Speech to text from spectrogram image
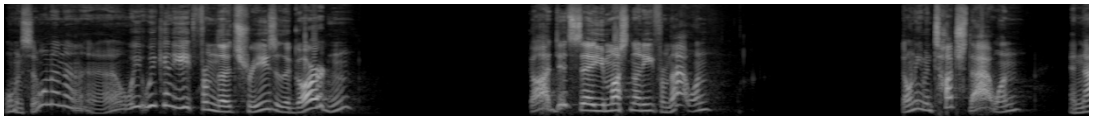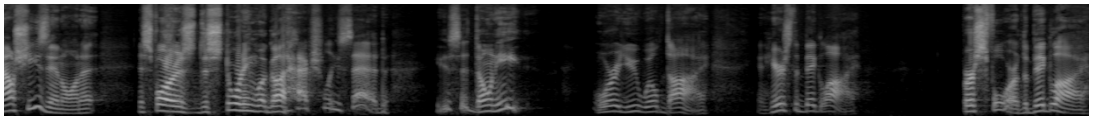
The woman said, Well, no, no, no, no. We, we can eat from the trees of the garden. God did say you must not eat from that one. Don't even touch that one. And now she's in on it as far as distorting what God actually said. He just said, Don't eat, or you will die. And here's the big lie. Verse 4 the big lie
